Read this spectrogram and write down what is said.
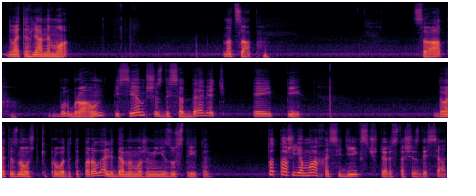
Давайте глянемо на ЦАП. ЦАП Бурбраун PCM 69 AP. Давайте знову ж таки проводити паралелі, де ми можемо її зустріти. То та ж Yamaha CDX 460.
